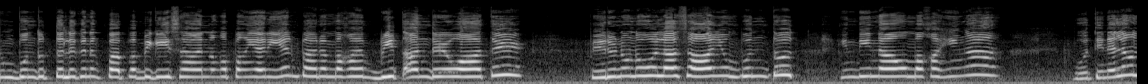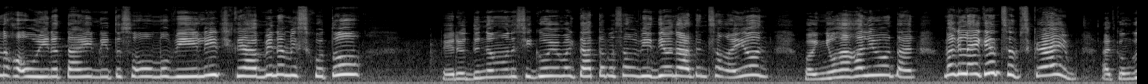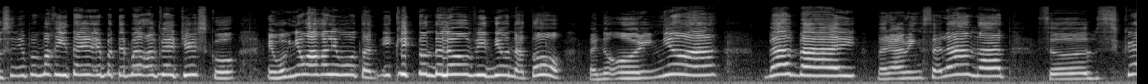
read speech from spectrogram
Yung bundot talaga nagpapabigay sa akin ng kapangyarihan para maka-breathe underwater. Pero nung nawala sa akin yung buntot, hindi na ako makahinga. Buti na lang nakauwi na tayo dito sa Omo Village. Grabe na miss ko to. Pero doon na muna siguro magtatapos ang video natin sa ngayon. Huwag niyo kakalimutan mag-like and subscribe. At kung gusto niyo pa makita yung iba't ibang adventures ko, eh huwag niyo kakalimutan i-click tong dalawang video na to. Panoorin niyo ha. Bye-bye! Maraming salamat! Subscribe!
